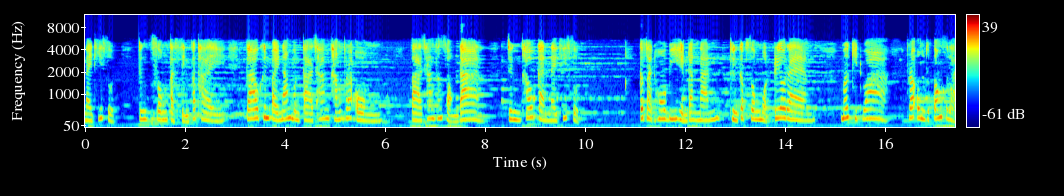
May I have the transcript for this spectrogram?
ในที่สุดจึงทรงตัดสินพระไทยก้าวขึ้นไปนั่งบนตาช่างทั้งพระองค์ ตาช่างทั้งสองด้าน จึงเท่ากันในที่สุด กษัตริย์โฮบีเห็นดังนั้นถึงกับทรงหมดเรี่ยวแรง เมื่อคิดว่า พระองค์จะต้องสละ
